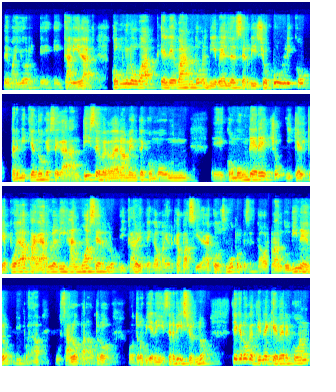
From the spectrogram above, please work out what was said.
de mayor eh, calidad. Cómo uno va elevando el nivel del servicio público, permitiendo que se garantice verdaderamente como un, eh, como un derecho y que el que pueda pagarlo elija no hacerlo y claro, y tenga mayor capacidad de consumo porque se está ahorrando dinero y pueda usarlo para otros otros bienes y servicios, ¿no? Sí creo que tiene que ver con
